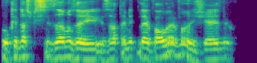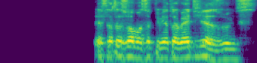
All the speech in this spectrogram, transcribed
porque nós precisamos aí exatamente levar o Evangelho, essa transformação que vem através de Jesus.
